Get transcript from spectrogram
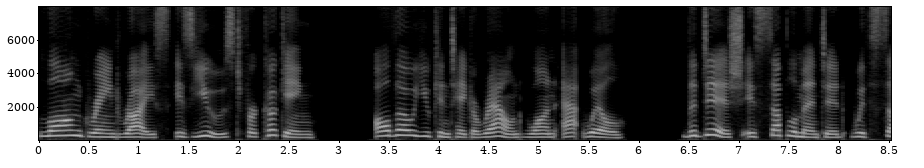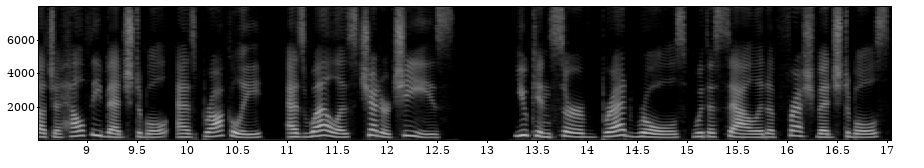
Long-grained rice is used for cooking. Although you can take around one at will. The dish is supplemented with such a healthy vegetable as broccoli, as well as cheddar cheese. You can serve bread rolls with a salad of fresh vegetables.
